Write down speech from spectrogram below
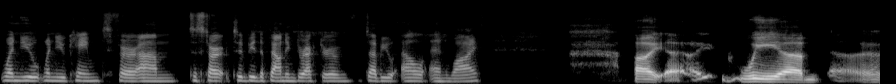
when you when you came for um to start to be the founding director of WLNY. Uh, we um, uh,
